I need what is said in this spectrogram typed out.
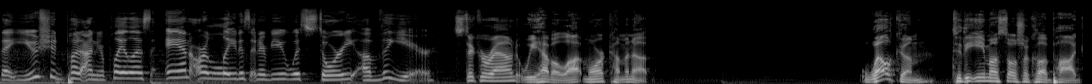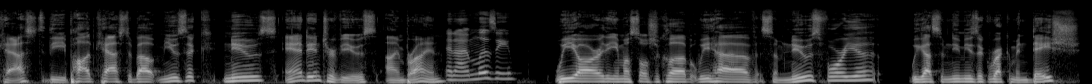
that you should put on your playlist, and our latest interview with Story of the Year. Stick around, we have a lot more coming up. Welcome to the Emo Social Club podcast, the podcast about music, news, and interviews. I'm Brian. And I'm Lizzie. We are the Emo Social Club. We have some news for you. We got some new music recommendation,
